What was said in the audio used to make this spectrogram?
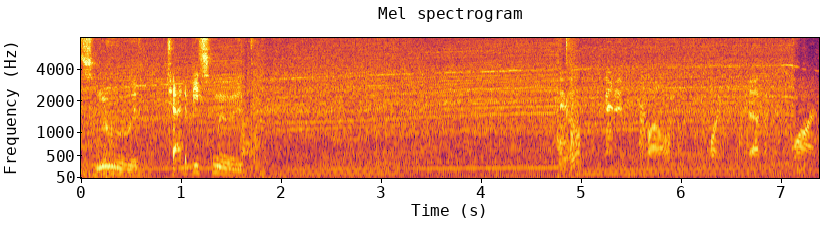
Smooth. Try to be smooth. Two minutes twelve point seven one.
